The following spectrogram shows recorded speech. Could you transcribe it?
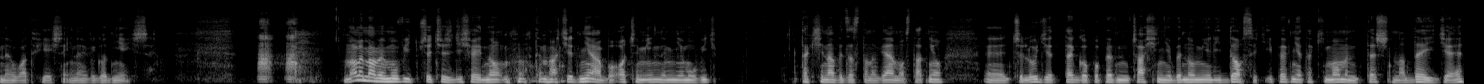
najłatwiejsze i najwygodniejsze. No ale mamy mówić przecież dzisiaj no, o temacie dnia, bo o czym innym nie mówić. Tak się nawet zastanawiałem ostatnio, e, czy ludzie tego po pewnym czasie nie będą mieli dosyć i pewnie taki moment też nadejdzie.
